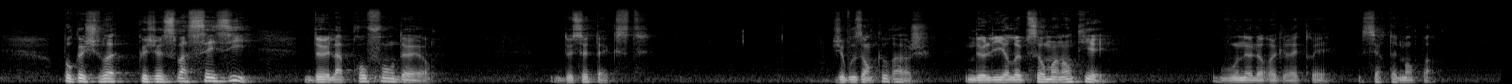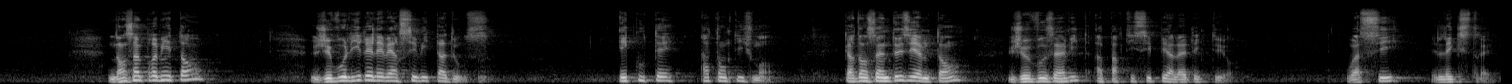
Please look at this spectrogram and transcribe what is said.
pour que je, sois, saisi de la profondeur de ce texte. Je vous encourage de lire le psaume en entier. Vous ne le regretterez certainement pas. Dans un premier temps, je vous lirai les versets 8 à 12. Écoutez attentivement, car dans un deuxième temps, je vous invite à participer à la lecture. Voici l'extrait.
